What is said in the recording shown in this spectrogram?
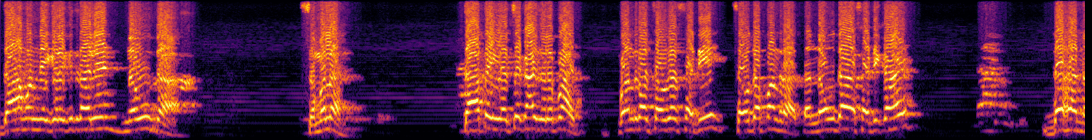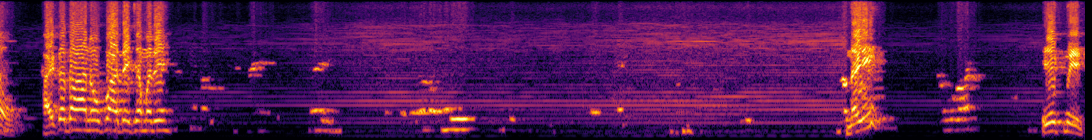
दहा मधून एक किती राहिले? नऊ दहा. समजलं? तर आता याचं काय झालं पाहत? पंधरा चौदा साठी चौदा पंधरा. तर नऊ दहा साठी काय? दहा नऊ. आहे का दहा नऊ पहा त्याच्यामध्ये? नाही? एक मिनिट.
